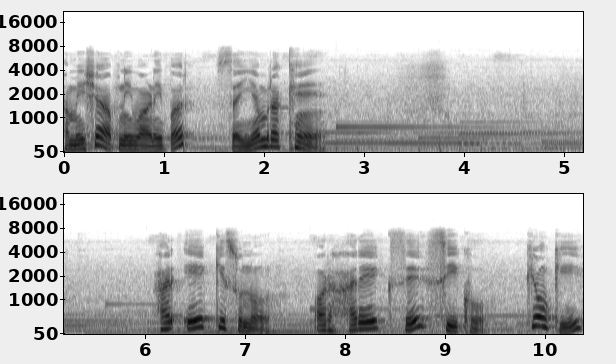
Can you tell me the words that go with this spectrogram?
हमेशा अपनी वाणी पर संयम रखें। हर एक की सुनो और हर एक से सीखो, क्योंकि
